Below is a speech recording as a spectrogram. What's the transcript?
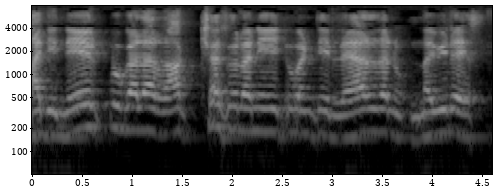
అది నేర్పుగల రాక్షసులనేటువంటి లేళ్ళను నవిలేస్తుంది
